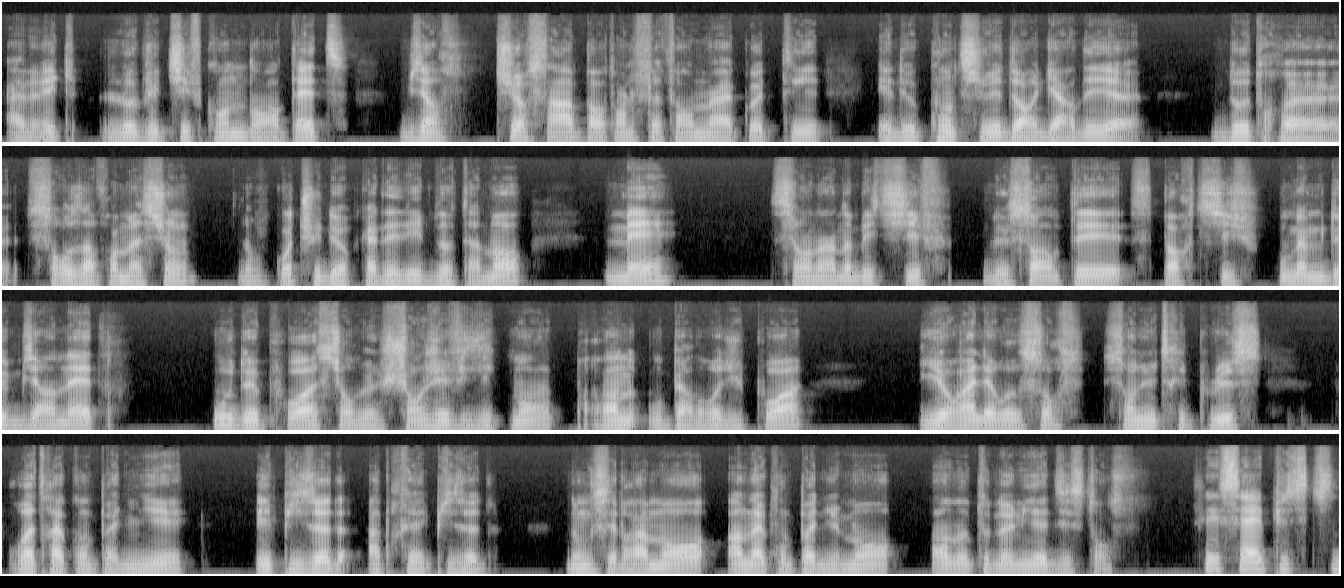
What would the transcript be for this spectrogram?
avec l'objectif qu'on a en tête. Bien sûr, c'est important de se former à côté et de continuer de regarder d'autres sources d'informations, donc continuer de regarder des livres notamment. Mais si on a un objectif de santé, sportif ou même de bien-être ou de poids, si on veut changer physiquement, prendre ou perdre du poids, il y aura les ressources sur NutriPlus pour être accompagné épisode après épisode. Donc c'est vraiment un accompagnement en autonomie à distance. C'est ça, et puis ce qui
